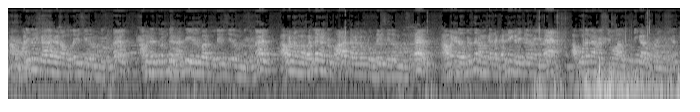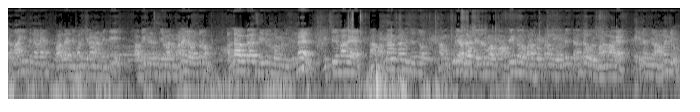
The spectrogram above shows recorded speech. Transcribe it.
நாம் மனிதனுக்காக நாம் உதவி செய்கிறோம் என்று சொன்னால் அவனிடத்திலிருந்து நன்றி எதிர்பார்த்து உதவி செய்தோம் என்று சொன்னால் அவன் நம்ம வல்ல நன்று பாராட்ட வேண்டும் என்று உதவி செய்தோம் என்று சொன்னால் அவனிடமிருந்து நமக்கு அந்த கண்ணை கிடைக்கலன்னு வைங்களேன் அப்ப உடனே அவன் செய்வோம் அதை சுத்தி காட்டப்படுவோம் எட்ட வாங்கி தின்னவன்? பாரா என்னை மதிக்கிறான் அன்னைக்கு. அப்படின்னு என்ன செய்வான்? அந்த மனையில வந்துடும் அல்லாவுக்காக செய்திருந்தோம் என்று சொன்னால் நிச்சயமாக நாம் அல்லாவுக்காக செஞ்சோம். நாம கூடி அல்லாட்ட எதிர்பார்ப்போம் அப்படின்ற ஒரு மனப்போக்கு நமக்கு வந்து திறந்த ஒரு மனமாக என்ன அமைஞ்சிடும்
